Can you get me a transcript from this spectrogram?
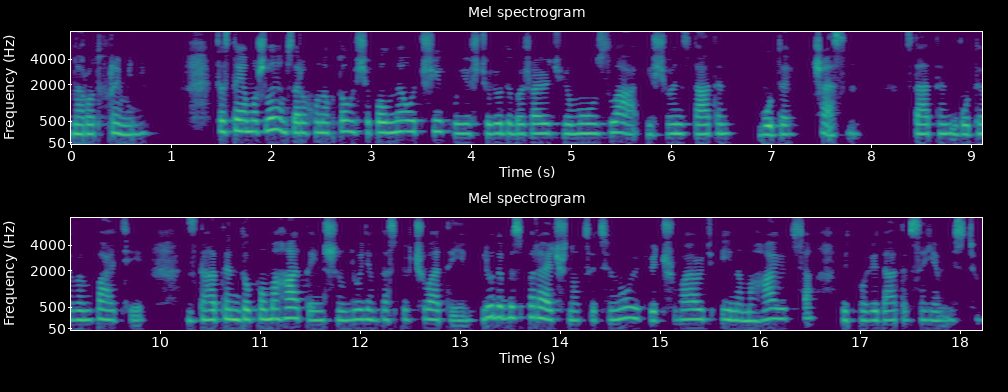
народ фрименів. Це стає можливим за рахунок того, що Пол не очікує, що люди бажають йому зла і що він здатен бути чесним, здатен бути в емпатії, здатен допомагати іншим людям та співчувати їм. Люди, безперечно, це цінують, відчувають і намагаються відповідати взаємністю.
